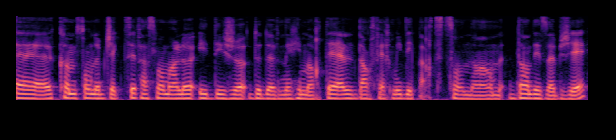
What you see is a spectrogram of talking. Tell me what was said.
Euh, comme son objectif à ce moment-là est déjà de devenir immortel, d'enfermer des parties de son âme dans des objets.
